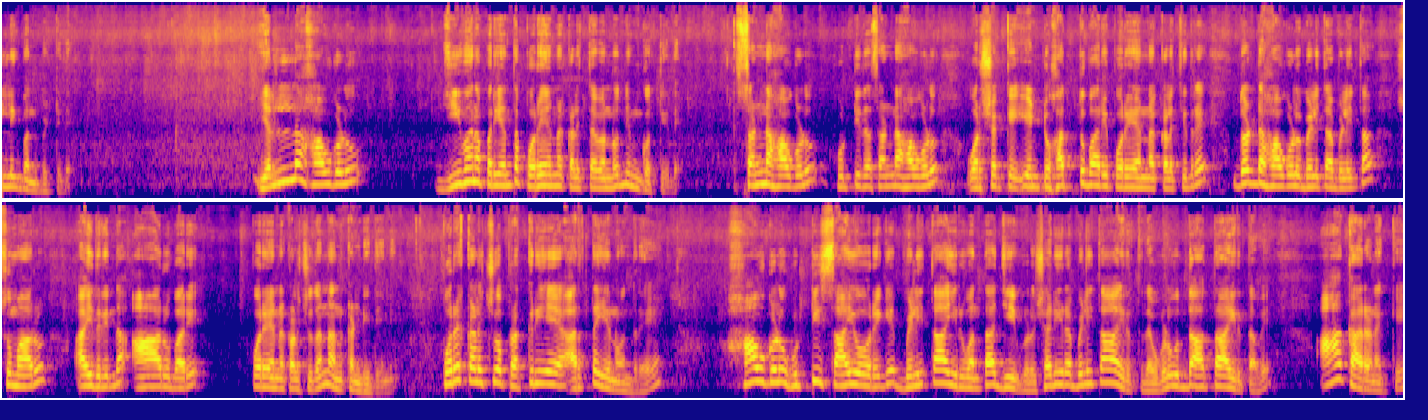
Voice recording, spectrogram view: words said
ಇಲ್ಲಿಗೆ ಬಂದುಬಿಟ್ಟಿದೆ. ಎಲ್ಲ ಹಾವುಗಳು ಜೀವನ ಪರ್ಯಂತ ಪೊರೆಯನ್ನು ಕಳಿತವೆ ಅನ್ನೋದು ನಿಮ್ಗೆ ಗೊತ್ತಿದೆ. ಸಣ್ಣ ಹಾವುಗಳು, ಹುಟ್ಟಿದ ಸಣ್ಣ ಹಾವುಗಳು ವರ್ಷಕ್ಕೆ ಎಂಟು, ಹತ್ತು ಬಾರಿ ಪೊರೆಯನ್ನು ಕಳಿಸಿದರೆ ದೊಡ್ಡ ಹಾವುಗಳು ಬೆಳೀತಾ ಬೆಳೀತಾ ಸುಮಾರು ಐದರಿಂದ ಆರು ಬಾರಿ ಪೊರೆಯನ್ನು ಕಳಚುವುದನ್ನು ನಾನು ಕಂಡಿದ್ದೀನಿ. ಪೊರೆ ಕಳಚುವ ಪ್ರಕ್ರಿಯೆಯ ಅರ್ಥ ಏನು ಅಂದರೆ ಹಾವುಗಳು ಹುಟ್ಟಿ ಸಾಯುವವರೆಗೆ ಬೆಳೀತಾ ಇರುವಂಥ ಜೀವಿಗಳು, ಶರೀರ ಬೆಳೀತಾ ಇರ್ತದೆ, ಅವುಗಳು ಉದ್ದ ಆಗ್ತಾ ಇರ್ತವೆ. ಆ ಕಾರಣಕ್ಕೆ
